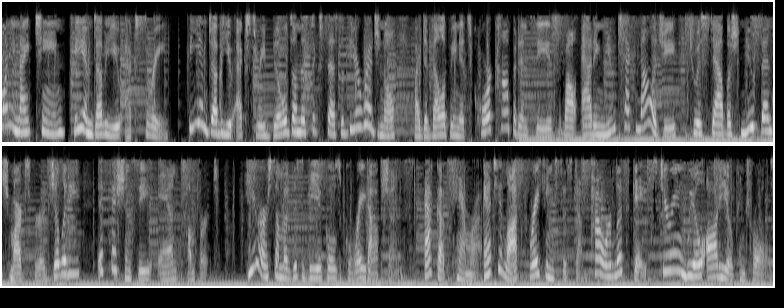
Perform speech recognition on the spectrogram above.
2019 BMW X3. BMW X3 builds on the success of the original by developing its core competencies while adding new technology to establish new benchmarks for agility, efficiency, and comfort. Here are some of this vehicle's great options. Backup camera, anti-lock braking system, power liftgate, steering wheel audio controls,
